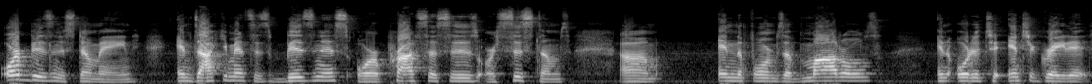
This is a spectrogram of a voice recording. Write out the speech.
or business domain and documents its business or processes or systems um, in the forms of models in order to integrate it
